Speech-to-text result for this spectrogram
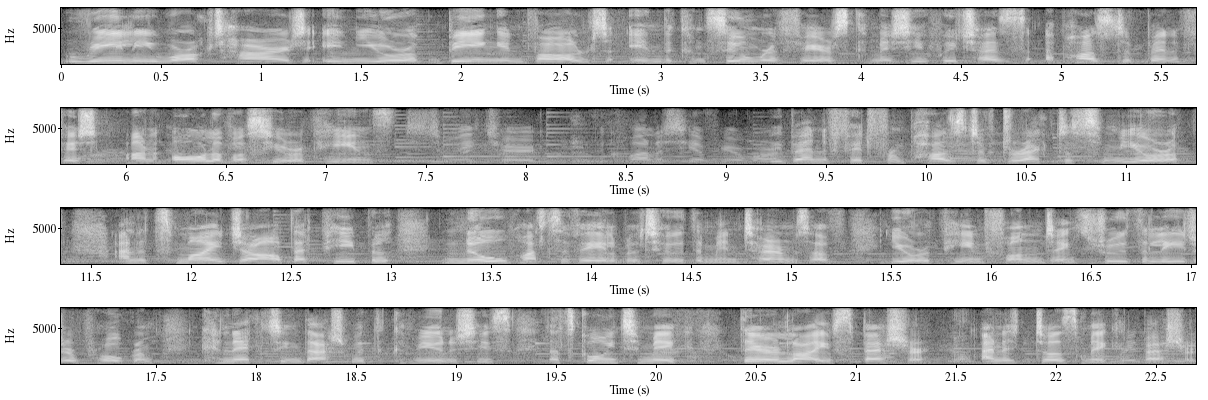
really worked hard in Europe being involved in the Consumer Affairs Committee which has a positive benefit on all of us Europeans. To make sure quality of your work. We benefit from positive directives from Europe and it's my job that people know what's available to them in terms of European funding through the LEADER programme, connecting that with the communities. That's going to make their lives better and it does make it better.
